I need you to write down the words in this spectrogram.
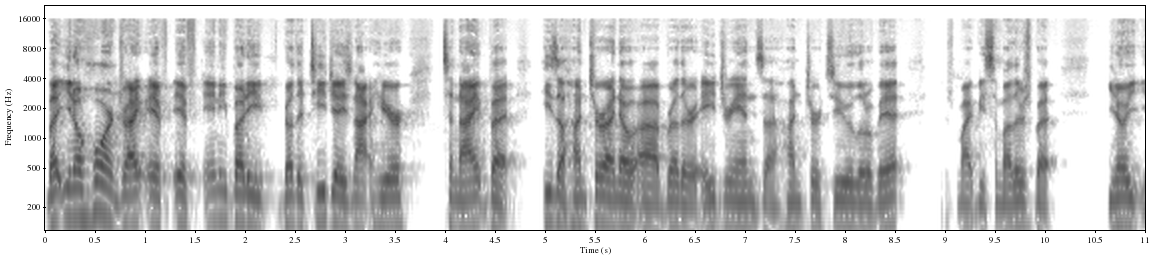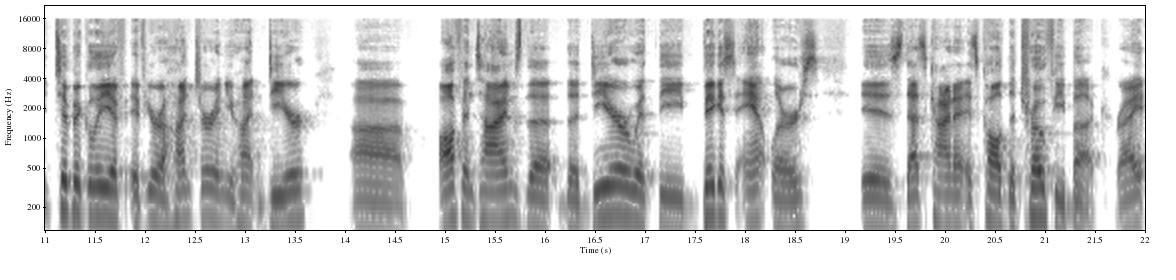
but you know, horns, right? If if anybody, brother TJ's not here tonight, but he's a hunter. I know uh, brother Adrian's a hunter too, a little bit. There might be some others, but you know, typically if if you're a hunter and you hunt deer, uh, oftentimes the the deer with the biggest antlers is that's kind of it's called the trophy buck, right?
